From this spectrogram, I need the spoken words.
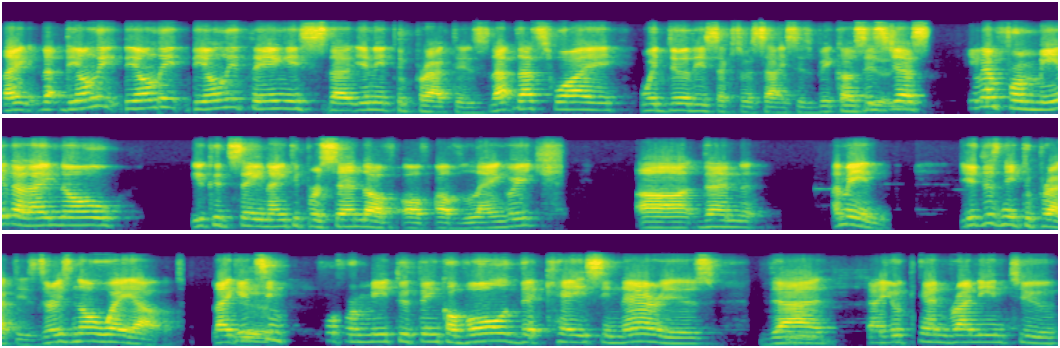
Like the, the only the only the only thing is that you need to practice. That that's why we do these exercises because it's Yeah, yeah. just even for me that I know you could say 90% of, of, of language, uh, then I mean you just need to practice. There is no way out. Like it's Yeah. impossible for me to think of all the case scenarios that that you can run into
